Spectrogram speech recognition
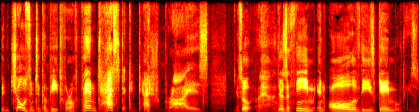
been chosen to compete for a fantastic cash prize. So there's a theme in all of these game movies.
